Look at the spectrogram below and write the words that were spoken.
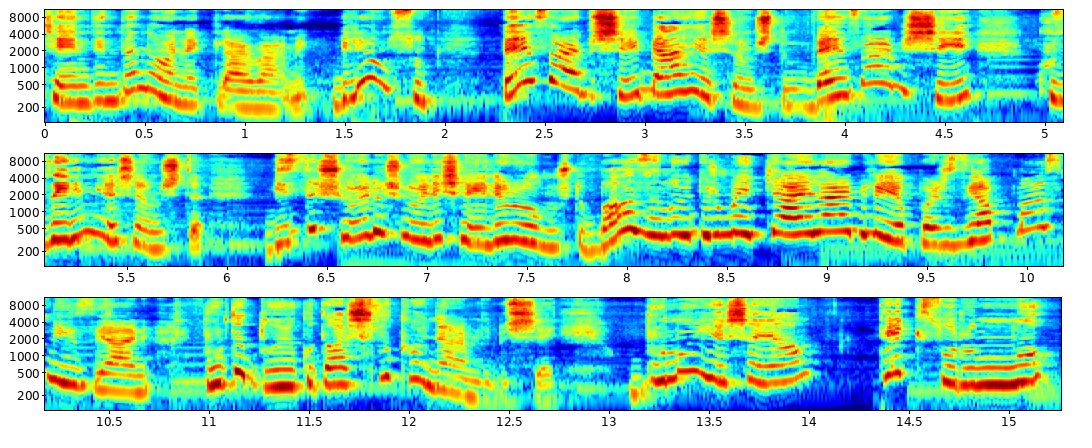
kendinden örnekler vermek. Biliyor musun? Benzer bir şeyi ben yaşamıştım. Benzer bir şeyi kuzenim yaşamıştı. Bizde şöyle şöyle şeyler olmuştu. Bazen uydurma hikayeler bile yaparız. Yapmaz mıyız yani? Burada duygudaşlık önemli bir şey. Bunu yaşayan tek sorunlu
